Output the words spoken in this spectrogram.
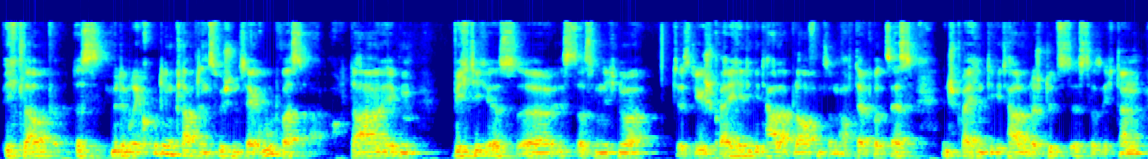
ich glaube, das mit dem Recruiting klappt inzwischen sehr gut. Was auch da eben wichtig ist, äh, ist, dass nicht nur dass die Gespräche digital ablaufen, sondern auch der Prozess entsprechend digital unterstützt ist, dass ich dann,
